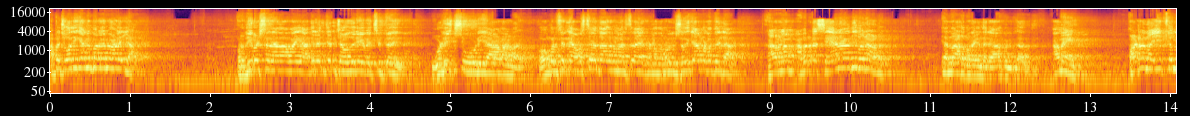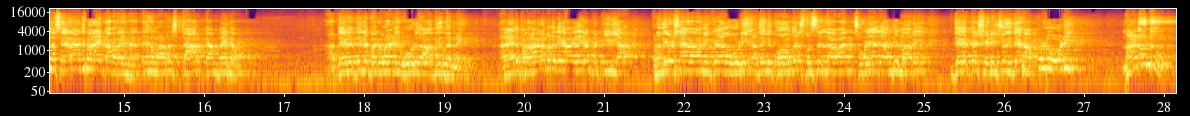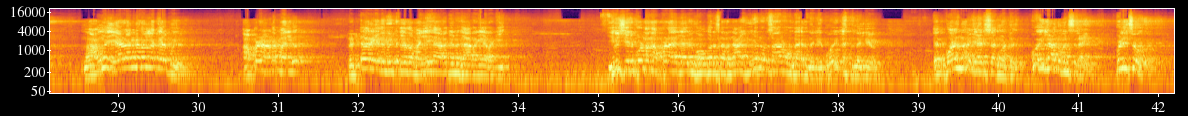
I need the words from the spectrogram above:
അപ്പൊ ചോദിക്കാനും പറയാനും ആളില്ല. പ്രതിപക്ഷ നേതാവായി അതിരഞ്ജൻ ചൗധരിയെ വെച്ചിട്ട് ഒളിച്ചോടിയ ആളാണ്. കോൺഗ്രസിന്റെ അവസ്ഥ എന്താണെന്ന് മനസ്സിലായിക്കൊണ്ട് നമ്മൾ വിശ്വസിക്കാൻ പറ്റത്തില്ല കാരണം അവരുടെ സേനാധിപനാണ് എന്നാണ് പറയുന്നത് രാഹുൽ ഗാന്ധി. ആമേ പട നയിക്കുന്ന സേനാധിപനായിട്ടാണ് പറയുന്നത്. അദ്ദേഹമാണ് സ്റ്റാർ ക്യാമ്പയിനർ അദ്ദേഹത്തിന്റെ പരിപാടി ഓടുക ആദ്യം തന്നെ. അതായത് പ്രധാനമന്ത്രിയാകാൻ പറ്റിയില്ല. പ്രതിപക്ഷ നേതാവ് നിൽക്കാതെ ഓടി അതിന് കോൺഗ്രസ് പ്രസിഡന്റ് ആവാൻ സോണിയാഗാന്ധി മാറി ഇദ്ദേഹത്തെ ക്ഷണിച്ചു. ഇദ്ദേഹം അപ്പോഴും ഓടി. നാടുവിട്ടു അങ്ങ് ഏഴാം കടലിലൊക്കെ പോയി. അപ്പോഴാണ് മല്ലു റിട്ടയർ ചെയ്ത് വീട്ടിലെത്ത മല്ലികാർജുന കാറങ്ങി ഇറക്കി ഇവ ശരിപ്പുണ്ടെന്ന് അപ്പോഴാണ് എല്ലാവരും കോൺഗ്രസ് ഇങ്ങനെ ഒരു സാധനം ഉണ്ടായിരുന്നില്ലേ? പോയില്ലായിരുന്നല്ലയോ? പോയെന്നാ വിചാരിച്ചു അങ്ങോട്ട്. പോയില്ലാന്ന് മനസ്സിലായി. വിളിച്ചു.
